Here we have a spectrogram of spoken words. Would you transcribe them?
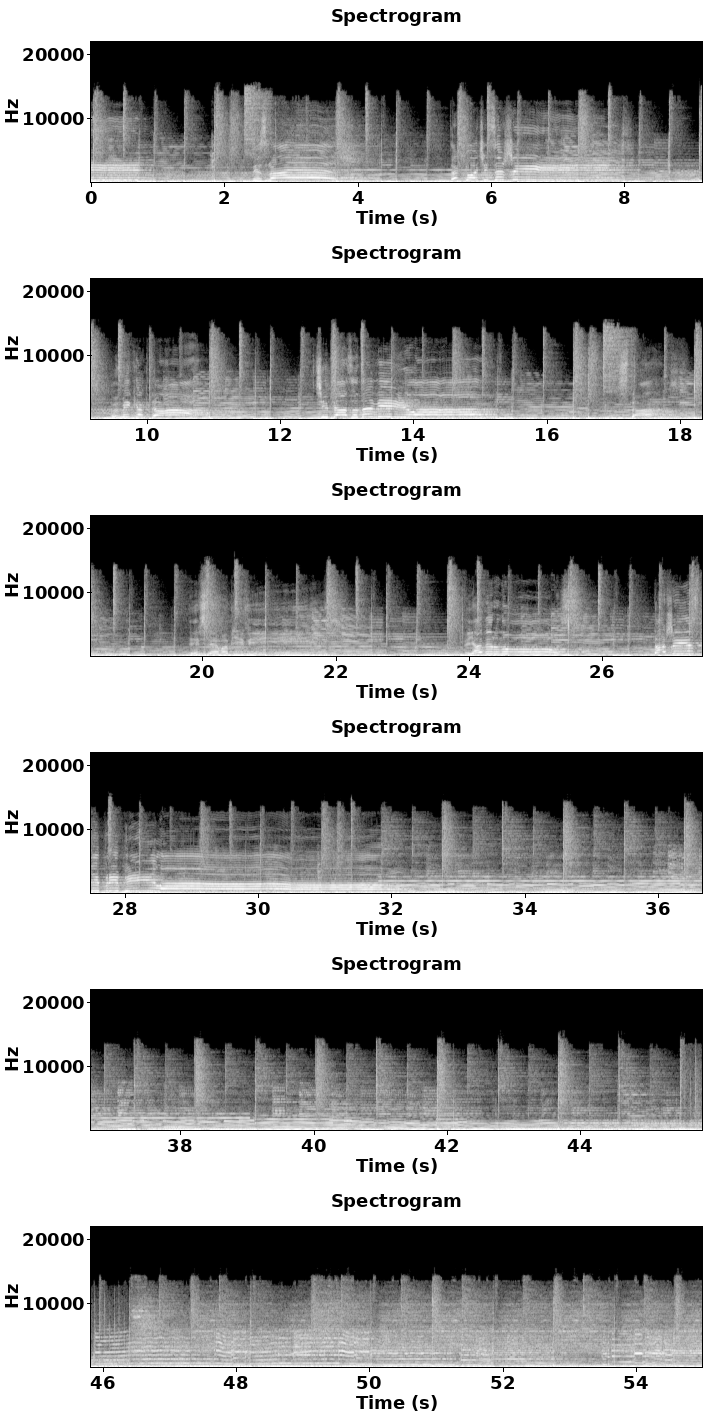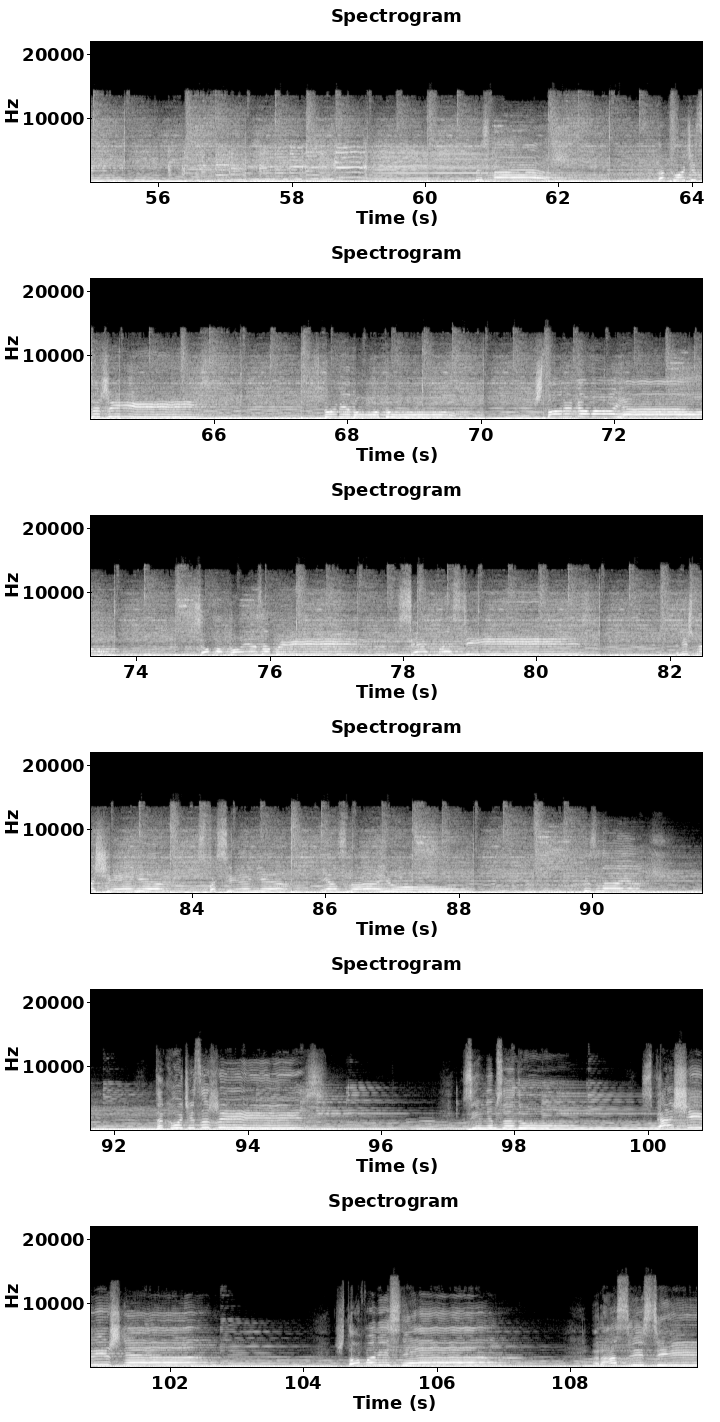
Ты знаешь, так хочется жить в миг, когда тебя задавило. Стать и всем объявить, я вернусь, даже если прибило. Хочется жить в зимнем саду спящей вишня, что по весне расцвести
